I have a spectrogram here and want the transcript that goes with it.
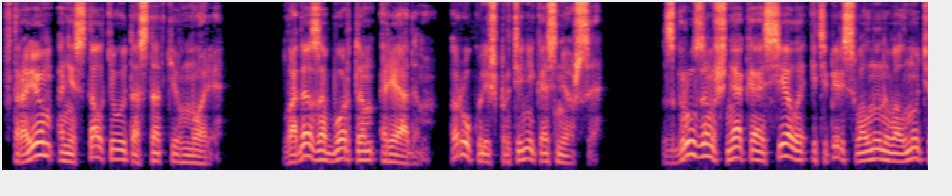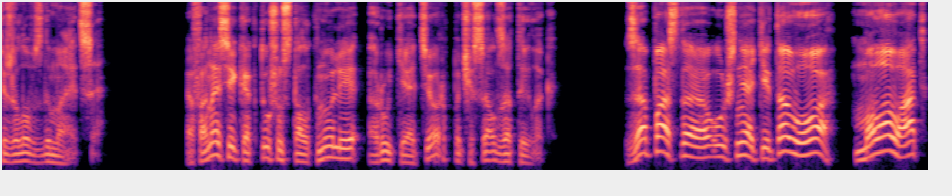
Втроем они сталкивают остатки в море. Вода за бортом рядом, руку лишь протяни, коснешься. С грузом шняка осела и теперь с волны на волну тяжело вздымается. Афанасий, как тушу столкнули, руки отер, почесал затылок. «Запас-то у шняки того, маловат!»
